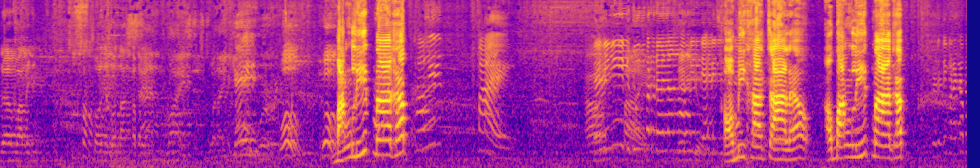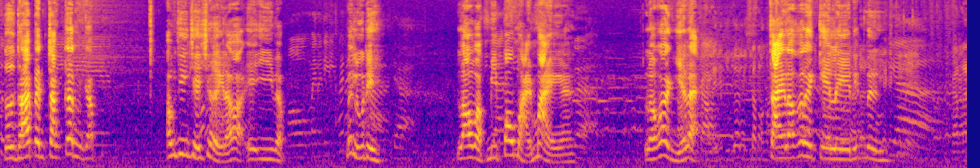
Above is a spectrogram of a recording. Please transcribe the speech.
udah paling susah soalnya buat nangkapnya. Oke. Wow, wow. บังลีดมาครับ Khalid Pai. Dan ini debut perdana Khalid ya di sini. อ๋อมีคาจาแล้ว เอาบังลีดมาครับ Berarti mereka ตัวสุดท้ายเป็นจังเกิลครับ เอาจริงเฉยๆแล้วอะ AE แบบ mau main tim fight ไม่รู้ดิ เราแบบมีเป้าหมายใหม่ไง juga. เราก็อย่างนี้ยแหละ Kali ini juga bisa mengatur- ใจเราก็เลยเกเรนิดนึง Iya. Karena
